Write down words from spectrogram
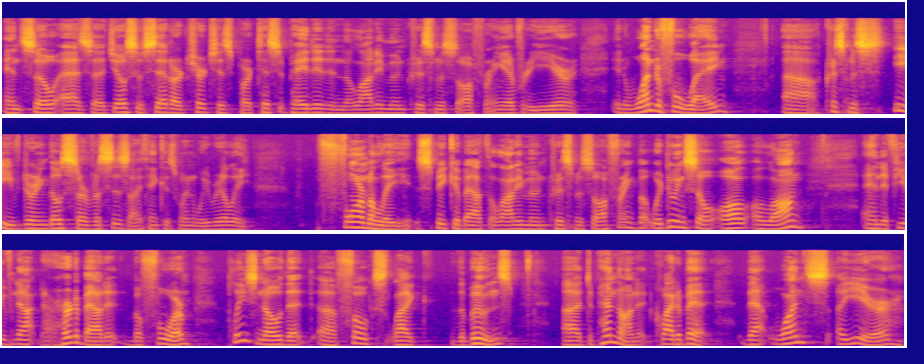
And so, as uh, Joseph said, our church has participated in the Lottie Moon Christmas offering every year in a wonderful way. Uh, Christmas Eve, during those services, I think is when we really formally speak about the Lottie Moon Christmas offering, but we're doing so all along. And if you've not heard about it before, please know that uh, folks like the Boons uh, depend on it quite a bit. That once a year,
